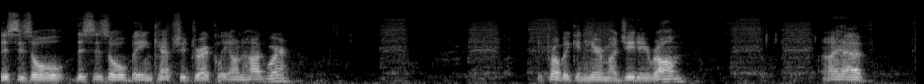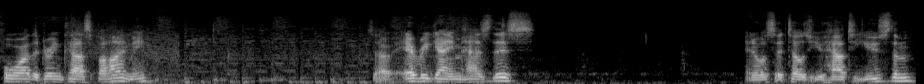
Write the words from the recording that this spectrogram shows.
This is all this is all being captured directly on hardware. You probably can hear my GD-ROM. I have four other Dreamcasts behind me. So every game has this. It also tells you how to use them.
